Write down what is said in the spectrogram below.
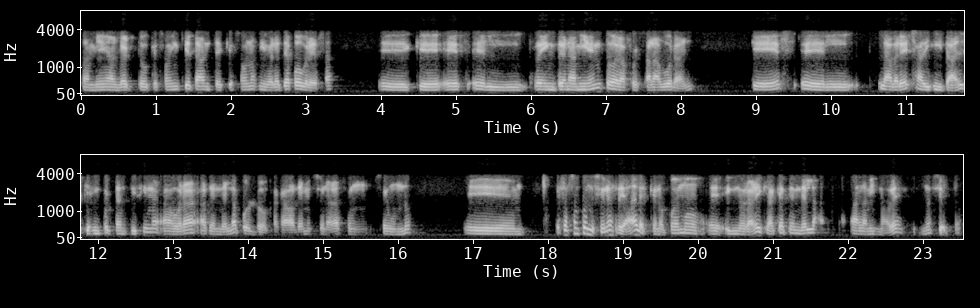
también, Alberto, que son inquietantes, que son los niveles de pobreza, eh, que es el reentrenamiento de la fuerza laboral, que es el, la brecha digital, que es importantísima ahora atenderla por lo que acabas de mencionar hace un segundo. Eh, esas son condiciones reales que no podemos eh, ignorar y que hay que atenderlas a la misma vez, ¿no es cierto?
